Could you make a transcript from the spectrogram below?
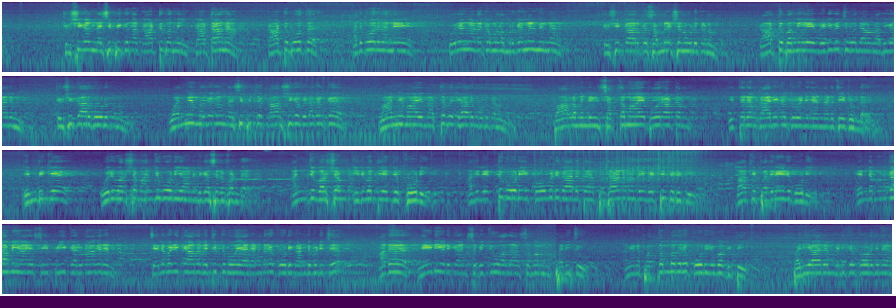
കൃഷികൾ നശിപ്പിക്കുന്ന കാട്ടുപന്നി കാട്ടാന കാട്ടുപോത്ത് അതുപോലെ തന്നെ കുരങ്ങടക്കമുള്ള മൃഗങ്ങളിൽ നിന്ന് കൃഷിക്കാർക്ക് സംരക്ഷണം കൊടുക്കണം. കാട്ടുപന്നിയെ വെടിവെച്ച് കൊല്ലാനുള്ള അധികാരം കൃഷിക്കാർക്ക് കൊടുക്കണം. വന്യമൃഗങ്ങൾ നശിപ്പിച്ച കാർഷിക വിളകൾക്ക് മാന്യമായ നഷ്ടപരിഹാരം കൊടുക്കണം. പാർലമെന്റിൽ ശക്തമായ പോരാട്ടം ഇത്തരം കാര്യങ്ങൾക്ക് വേണ്ടി ഞാൻ നടത്തിയിട്ടുണ്ട്. എം പിക്ക് ഒരു വർഷം അഞ്ചു കോടിയാണ് വികസന ഫണ്ട്. അഞ്ച് വർഷം ഇരുപത്തിയഞ്ച് കോടി. അതിൽ എട്ട് കോടി കോവിഡ് കാലത്ത് പ്രധാനമന്ത്രി വെട്ടിച്ചുരുക്കി. ബാക്കി പതിനേഴ് കോടി. എന്റെ മുൻഗാമിയായ ശ്രീ പി കരുണാകരൻ ചെലവഴിക്കാതെ വെച്ചിട്ട് പോയ രണ്ടര കോടി കണ്ടുപിടിച്ച് അത് നേടിയെടുക്കാൻ ശ്രമിച്ചു അത് ആ ശ്രമം ഫലിച്ചു. അങ്ങനെ പത്തൊമ്പതര കോടി രൂപ കിട്ടി. പരിയാരം മെഡിക്കൽ കോളേജിന്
